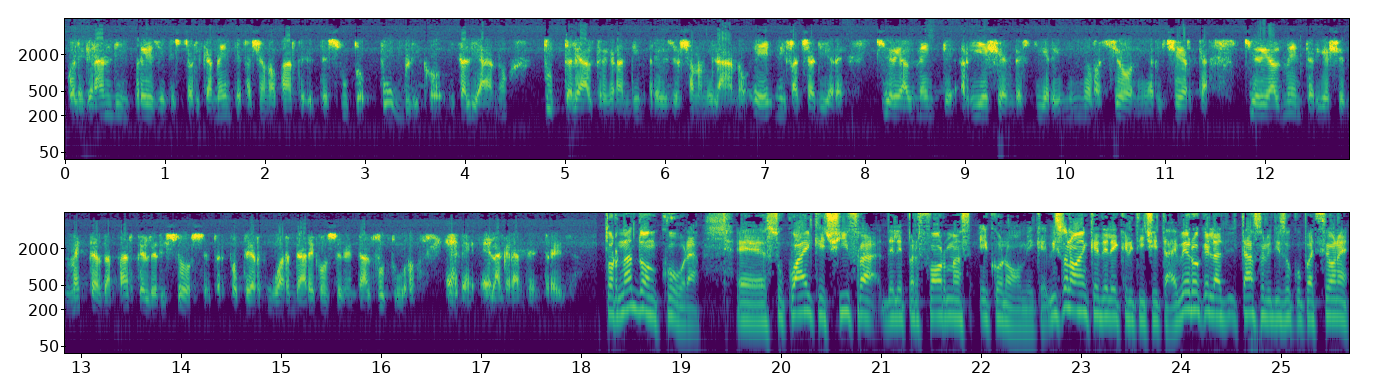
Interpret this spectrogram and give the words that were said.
quelle grandi imprese che storicamente facevano parte del tessuto pubblico italiano, tutte le altre grandi imprese sono a Milano e mi faccia dire chi realmente riesce a investire in innovazione, in ricerca, chi realmente riesce a mettere da parte le risorse per poter guardare con serenità al futuro, eh beh, è la grande impresa. Tornando ancora eh, su qualche cifra delle performance economiche, vi sono anche delle criticità. È vero che la, il tasso di disoccupazione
